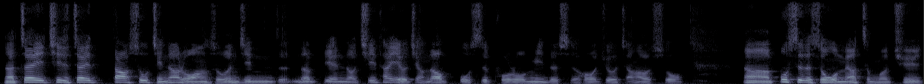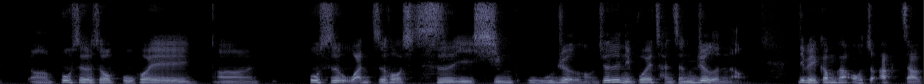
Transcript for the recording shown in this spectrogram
那在其实，在《大述紧那罗王所问经》的那边呢，其实他也有讲到布施波罗蜜的时候，就讲到说。那布施的时候，我们要怎么去？呃，布施的时候不会，呃，布施完之后施以心无热哈，就是你不会产生热恼。你别刚刚哦，这阿扎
